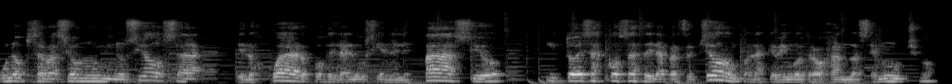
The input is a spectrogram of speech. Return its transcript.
una observación muy minuciosa de los cuerpos, de la luz y en el espacio, y todas esas cosas de la percepción con las que vengo trabajando hace mucho.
